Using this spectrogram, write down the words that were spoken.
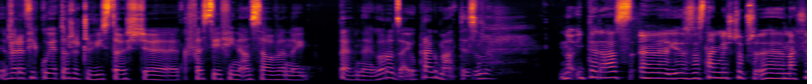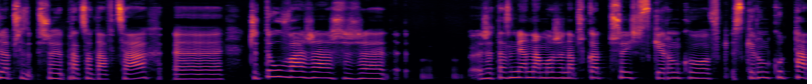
weryfikuje to rzeczywistość, e, kwestie finansowe, no i pewnego rodzaju pragmatyzm. No i teraz y, zostańmy jeszcze przy, y, na chwilę przy, przy pracodawcach. Czy ty uważasz, że że ta zmiana może na przykład przyjść z kierunku, z kierunku ta,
